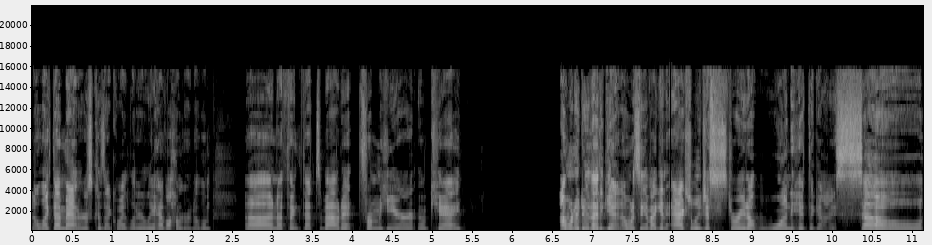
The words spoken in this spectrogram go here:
Not like that matters, because I quite literally have a hundred of them. Uh, and I think that's about it from here. Okay. I want to do that again. I want to see if I can actually just straight up one hit the guy. So,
